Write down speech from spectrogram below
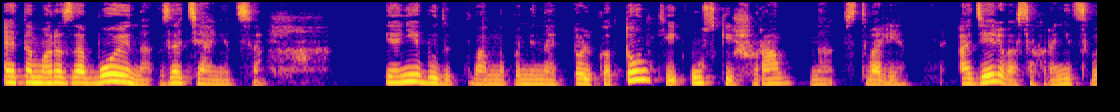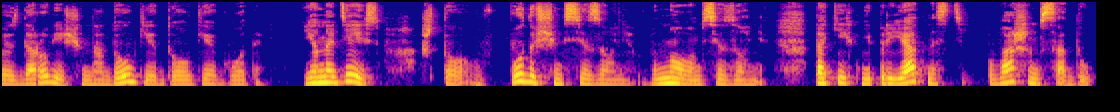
эта морозобоина затянется, и они будут вам напоминать только тонкий узкий шрам на стволе, а дерево сохранит свое здоровье еще на долгие-долгие годы. Я надеюсь, что в будущем сезоне, в новом сезоне, таких неприятностей в вашем саду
